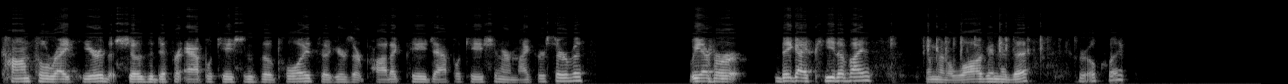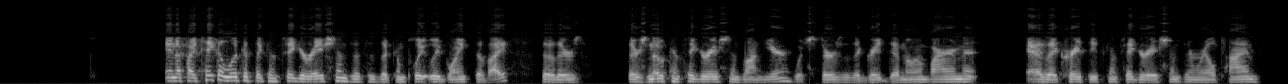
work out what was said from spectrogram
console right here that shows the different applications deployed. So here's our product page application, our microservice. We have our big IP device. So I'm going to log into this real quick. And if I take a look at the configurations, this is a completely blank device. So there's, there's no configurations on here, which serves as a great demo environment as I create these configurations in real time.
